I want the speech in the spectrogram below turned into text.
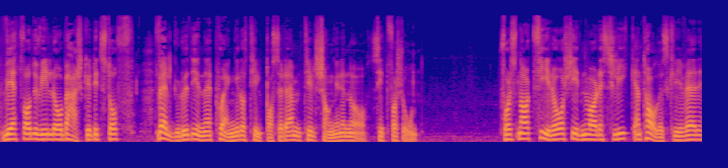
vet hva du vil og behersker ditt stoff, velger du dine poenger og tilpasser dem til sjangeren og situasjonen. For snart fire år siden var det slik en taleskriver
